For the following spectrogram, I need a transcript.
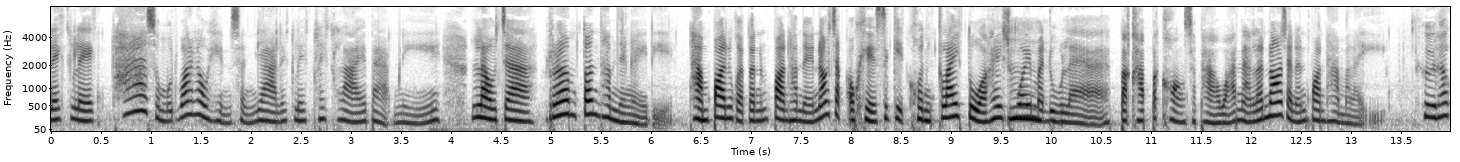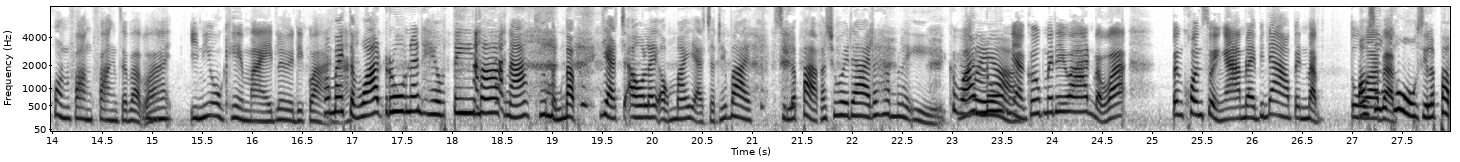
เล็กเล็กๆถ้าสมมุติว่าเราเห็นสัญญาณเล็ก ๆ คล้าย ๆ แบบนี้ เราจะเริ่มต้นทำยังไงดีถามปอนดีกว่าตอนนั้นปอนทำยังไงนอกจากโอเคสกิดคนใกล้ตัวให้ช่วยอืมมาดูแล ประคับประคองสภาวะนั้นแล้วนอกจากนั้นปอนทำอะไรอีกๆ คือถ้าคนฟังฟังจะแบบว่าอีนี่โอเคไหมเลยดีกว่าทำไมนะแต่วาดรูปนั้นเฮลตี้มากนะ คือเหมือนแบบอยากจะเอาอะไรออกมาอยากจะอธิบาย ศิลปะก็ช่วยได้แล้วทำอะไรอีกคือวาดรูปทำไมอะเนี่ยก็ไม่ได้วาดแบบว่า เป็นคนสวยงามอะไรพี่ดาวเป็นแบบ ตัวอ๋อซึ่งแบบถูกศิลปะ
